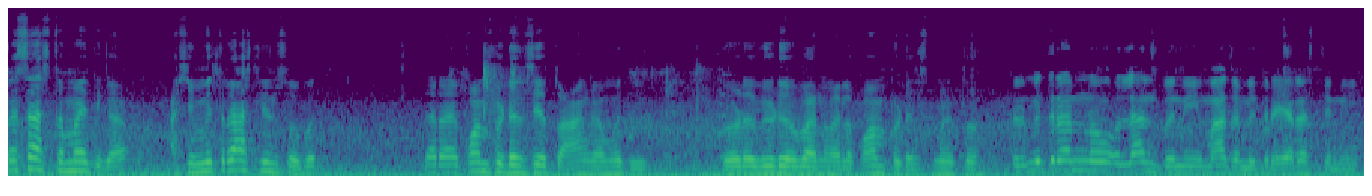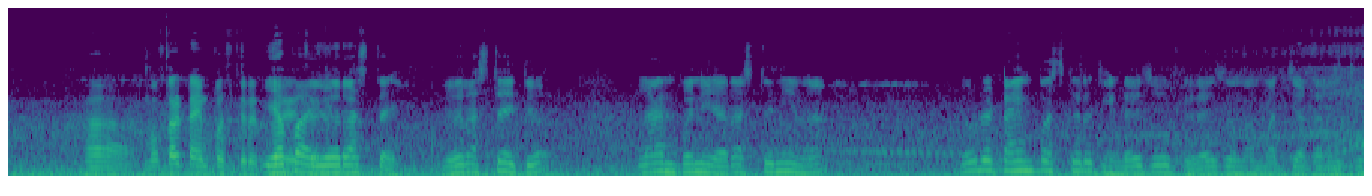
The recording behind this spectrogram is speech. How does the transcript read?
कसं असतं माहिती का? असे मित्र असले सोबत तर कॉन्फिडन्स येतो अंगामध्ये. थोडं व्हिडिओ बनवायला कॉन्फिडन्स मिळतो. तर मित्रांनो लहानपणी माझा मित्र या रस्त्याने हा. मोका टाइमपास करत या पा फिरायचा. ह्यो रस्ता आहे. ह्यो रस्ता आहे त्यो. लहानपणी या रस्त्याने ना एवढं टाइमपास करत हिंडायचो फिरायचो ना मज्जा करायचो.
